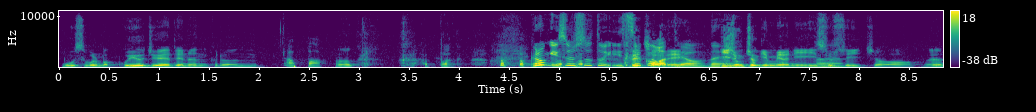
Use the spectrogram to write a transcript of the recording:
모습을 막 보여줘야 되는 그런 압박. 어, 그런, 그런 압박 그런 게 있을 수도 있을 그렇죠. 것 같아요. 예. 네. 이중적인 면이 있을 네. 수 있죠. 예?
